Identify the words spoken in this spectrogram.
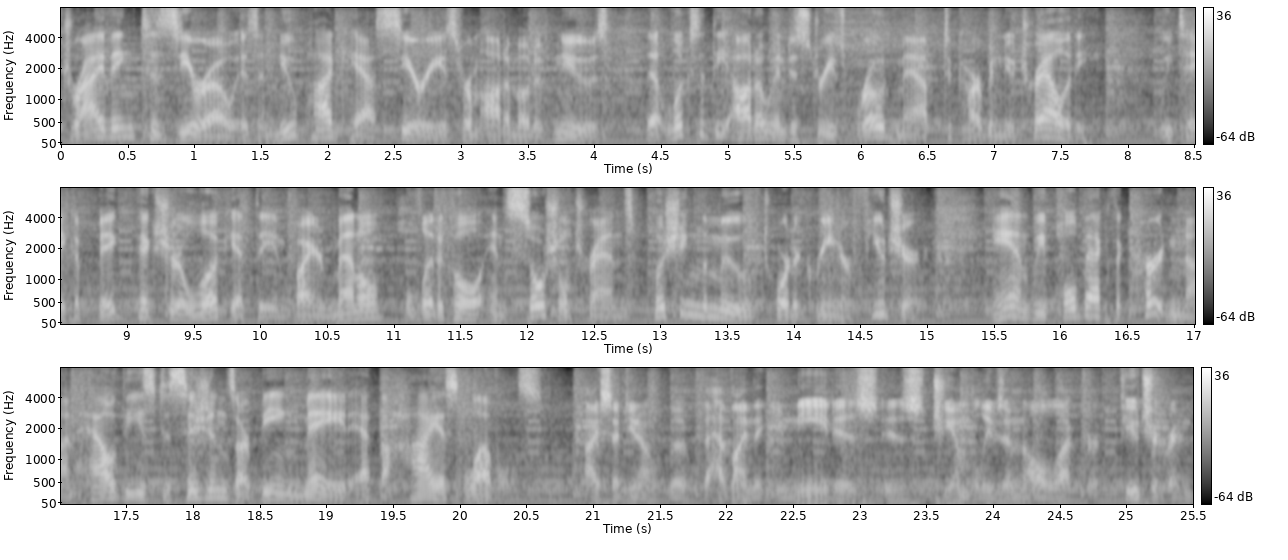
Driving to Zero is a new podcast series from Automotive News that looks at the auto industry's roadmap to carbon neutrality. We take a big picture look at the environmental, political, and social trends pushing the move toward a greener future. And we pull back the curtain on how these decisions are being made at the highest levels. I said, you know, the, the headline that you need is is GM believes in an all electric future, and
